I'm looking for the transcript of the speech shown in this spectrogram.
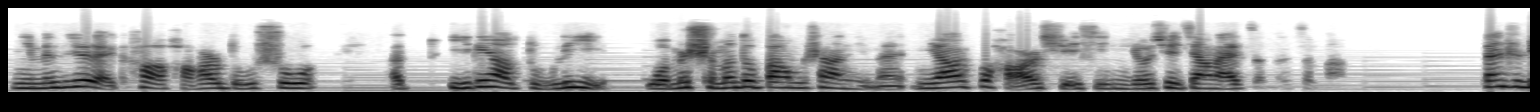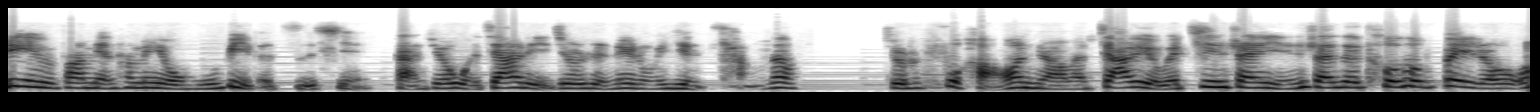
你们就得靠好好读书啊，一定要独立。我们什么都帮不上你们。你要是不好好学习，你就去将来怎么怎么。”但是另一方面，他们有无比的自信，感觉我家里就是那种隐藏的。就是富豪，你知道吗？家里有个金山银山在偷偷背着我。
